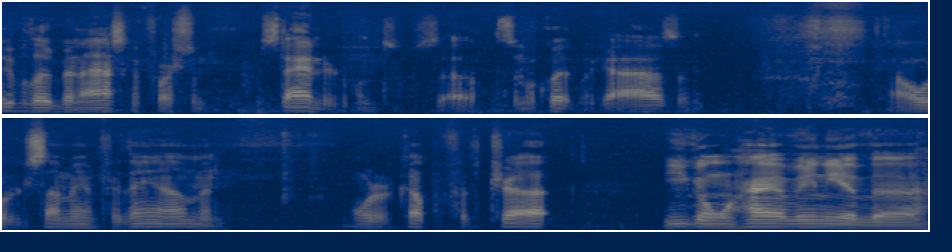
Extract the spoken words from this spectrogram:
people that had been asking for some standard ones, so some equipment guys, and I ordered some in for them, and ordered a couple for the truck. you gonna have any of the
